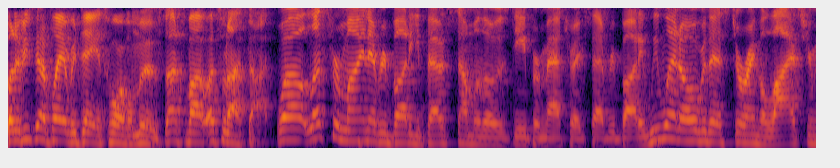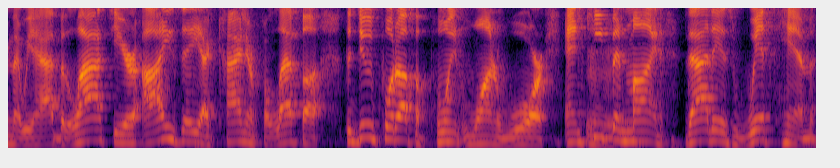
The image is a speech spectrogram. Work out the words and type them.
But if he's going to play every day, it's horrible moves. So that's my that's what I thought. Well, let's remind everybody about some of those deeper metrics, everybody. We went over this during the live stream that we had, but last year, Isiah Kiner-Falefa, the dude put up a 0.1 war. And keep in mind, that is with him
